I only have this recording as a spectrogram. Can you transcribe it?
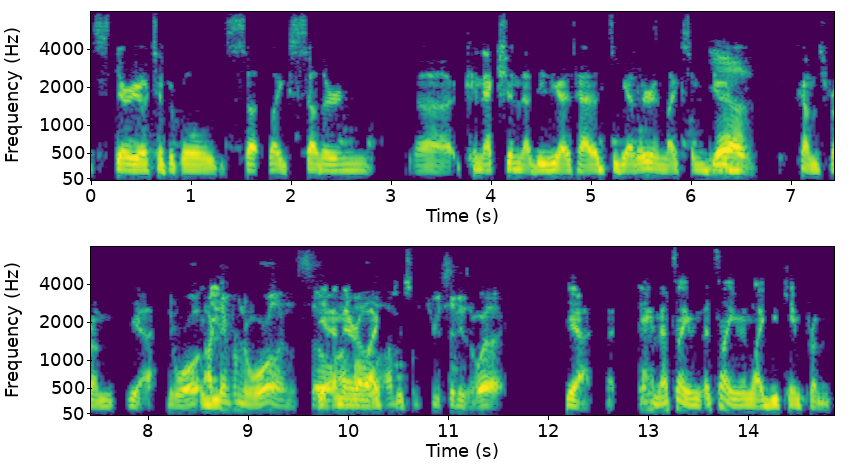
stereotypical like southern uh, connection that these guys had together, and like some yeah comes from yeah New Orleans. I came from New Orleans, so yeah, and they were like I'm just, from two cities away. Yeah, damn, that's not even that's not even like you came from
